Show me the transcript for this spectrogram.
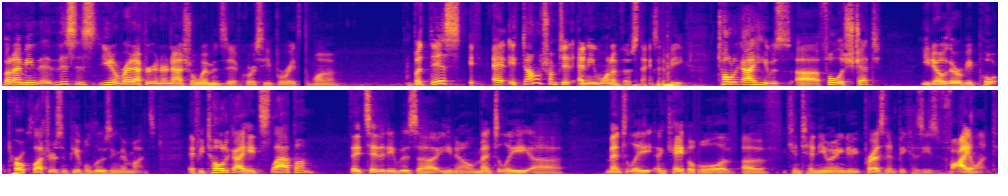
but I mean, this is you know right after International Women's Day. Of course, he berates the woman. But this, if, if Donald Trump did any one of those things, if he told a guy he was uh, full of shit, you know there would be pearl clutchers and people losing their minds. If he told a guy he'd slap him, they'd say that he was uh, you know mentally uh, mentally incapable of, of continuing to be president because he's violent.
